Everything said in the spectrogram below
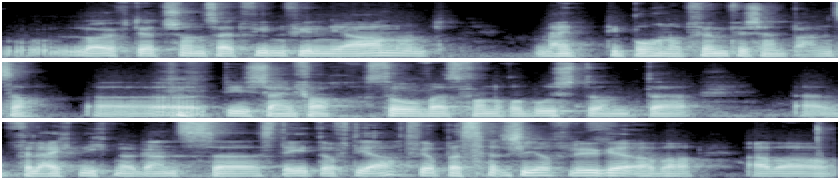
läuft jetzt schon seit vielen, vielen Jahren. Und mein, die Bo 105 ist ein Panzer. Äh, die ist einfach sowas von robust und äh, vielleicht nicht mehr ganz äh, State of the Art für Passagierflüge, aber, aber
